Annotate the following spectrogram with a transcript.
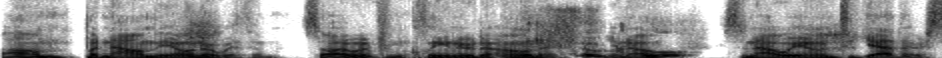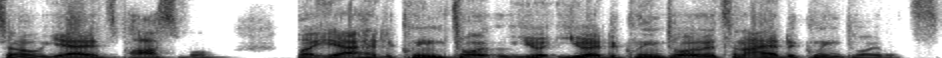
um, but now I'm the owner with him. So I went from cleaner to owner, so you know, cool. so now we own together. So yeah, it's possible, but yeah, I had to clean toilet. You, you had to clean toilets and I had to clean toilets.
